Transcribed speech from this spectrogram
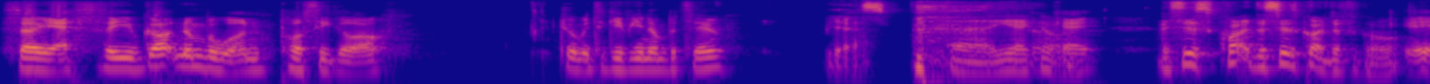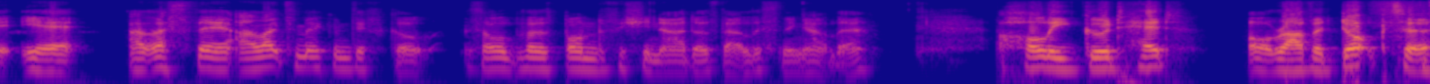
So yes, so you've got number one, Pussy Galore. Do you want me to give you number two? Yes. Uh, yeah. Go Okay. on. This is quite. This is quite difficult. I- yeah, I, that's the, I like to make them difficult. It's all those Bond aficionados that are listening out there. Holly Goodhead, or rather Doctor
